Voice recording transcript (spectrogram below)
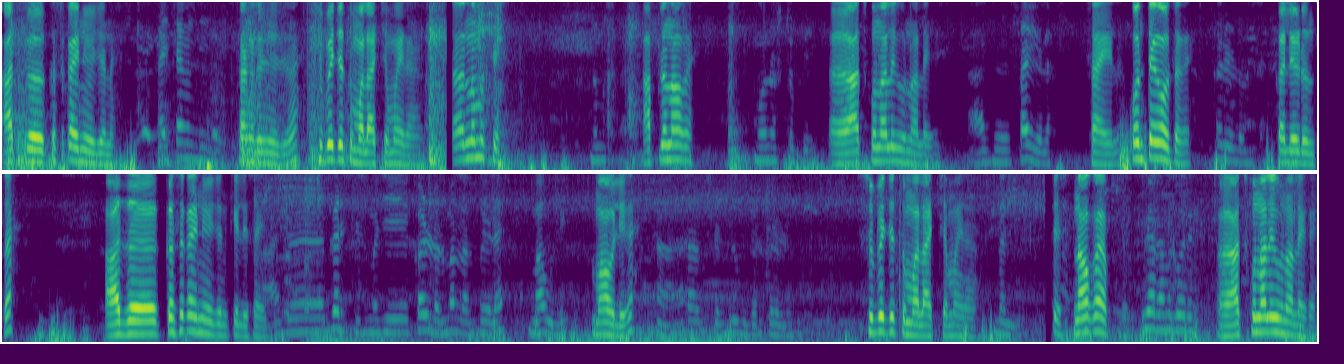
आज कसं काय नियोजन आहे? चांगली नियोजन? आहे. शुभेच्छा तुम्हाला आजच्या मैदानात अं, नमस्ते. आपलं नाव काय? मनोज टोपे. आज कोणाला घेऊन आलाय? काय आज साईला साहिल कोणत्या गावचा काय? कलडोन कलेडोनचा. आज अं, कसं काय नियोजन केले साहिल आज घरचीच म्हणजे कलडोन म्हणला पहिला माऊली. माऊली का? हा रावशेठ जुगदर शुभेच्छा तुम्हाला आजच्या मैदानात. धन्यवाद. ते, नाव काय आपलं? वेदांत गोरे. अं, आज कोणाला घेऊन आलाय काय?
